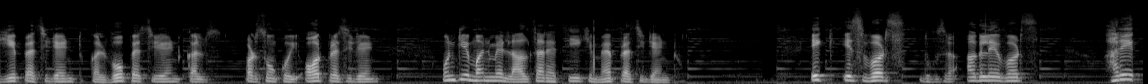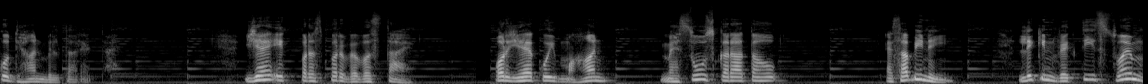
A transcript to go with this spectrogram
ये प्रेसिडेंट कल वो प्रेसिडेंट कल परसों कोई और प्रेसिडेंट उनके मन में लालसा रहती है कि मैं प्रेसिडेंट हूँ। एक इस वर्ष, दूसरा अगले वर्ष, हर एक को ध्यान मिलता रहता है। यह एक परस्पर व्यवस्था है और यह कोई महान महसूस कराता हो, ऐसा भी नहीं, लेकिन व्यक्ति स्वयं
